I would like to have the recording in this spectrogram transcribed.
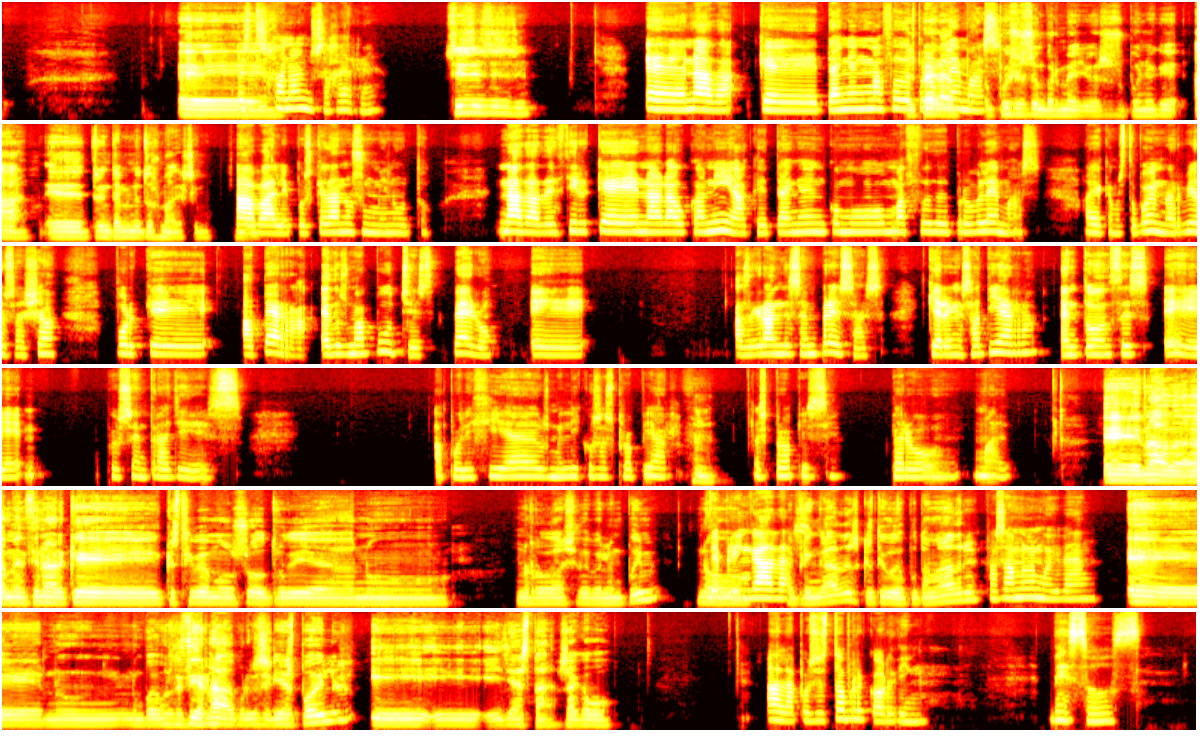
Eh... Pero estes eh, ganan a guerra, eh? Sí, sí, sí, sí. Eh, nada, que teñen mazo de Espera, problemas. Puxos en vermello, eso supoño que... Ah, eh, 30 minutos máximo. Vale. Ah, vale, pois pues quedanos un minuto. Nada, decir que na Araucanía que teñen como mazo de problemas Ai, que me estou poñendo nerviosa xa, porque a terra é dos mapuches, pero eh, as grandes empresas queren esa tierra, entonces eh, pois pues entralles a policía e os milicos a expropiar. Hmm. Expropiese, pero mal. E eh, nada, a mencionar que, que estivemos outro día no, no rodaxe de Belén Puime No, de pringadas. De pringadas, que estivo de puta madre. Pasámoslo moi ben. Eh, non, non podemos dicir nada porque sería spoiler e, e, e ya está, se acabou. Ala, pois pues stop recording. Besos.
